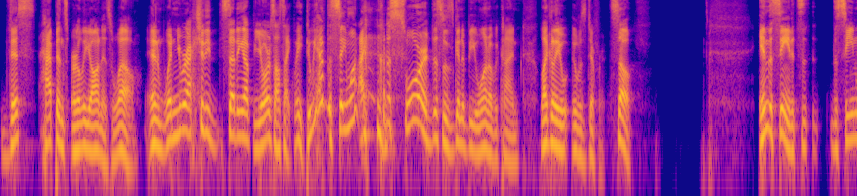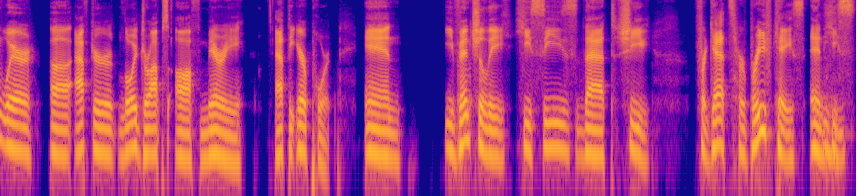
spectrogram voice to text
this happens early on as well. And when you were actually setting up yours, I was like, wait, do we have the same one? I could have swore this was going to be one of a kind. Luckily, it was different. So, in the scene, it's the scene where uh, after Lloyd drops off Mary at the airport, and eventually he sees that she forgets her briefcase, and mm-hmm. he's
